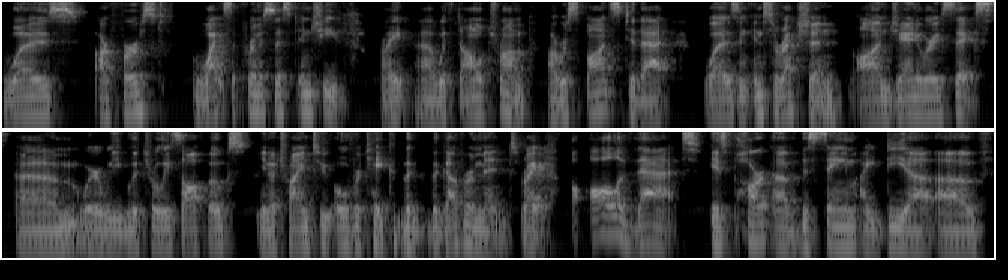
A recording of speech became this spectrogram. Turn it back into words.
was our first white supremacist in chief, right? Uh, with Donald Trump. Our response to that was an insurrection on January 6th, um, where we literally saw folks, you know, trying to overtake the, the government, right? All of that is part of the same idea of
